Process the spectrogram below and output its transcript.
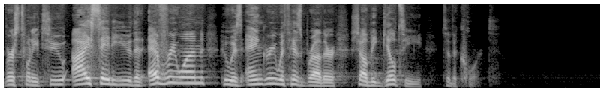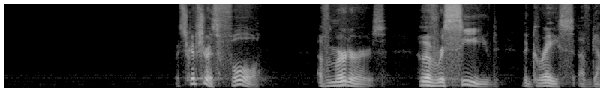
Verse 22 I say to you that everyone who is angry with his brother shall be guilty to the court. But Scripture is full of murderers who have received the grace of God.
